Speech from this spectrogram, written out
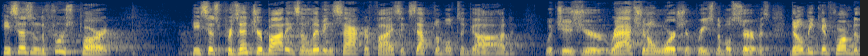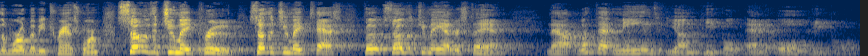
He says in the first part, he says, present your bodies a living sacrifice acceptable to God, which is your rational worship, reasonable service. Don't be conformed to the world, but be transformed, so that you may prove, so that you may test, so that you may understand. Now, what that means, young people and old people,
